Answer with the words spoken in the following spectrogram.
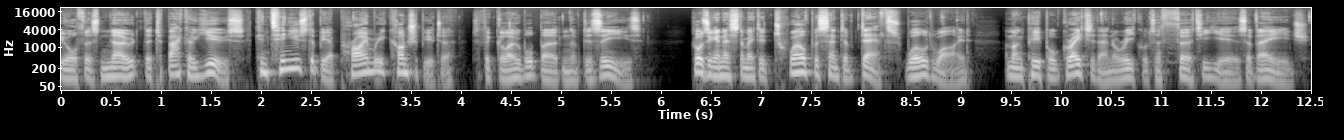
The authors note that tobacco use continues to be a primary contributor to the global burden of disease, causing an estimated 12% of deaths worldwide among people greater than or equal to 30 years of age.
